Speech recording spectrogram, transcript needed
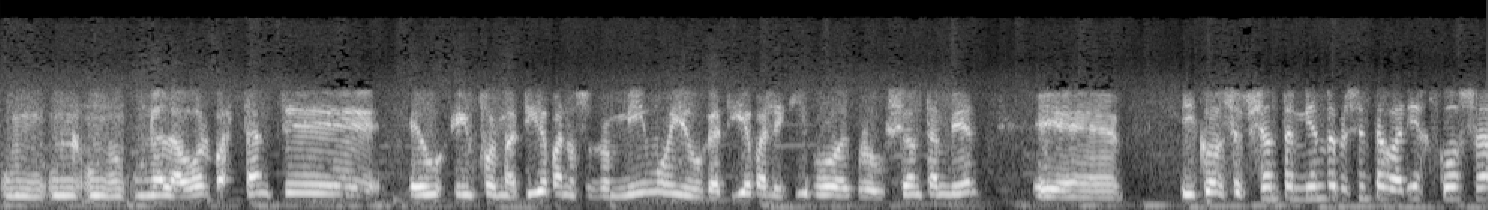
una labor bastante informativa para nosotros mismos y educativa para el equipo de producción también. Y Concepción también representa varias cosas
